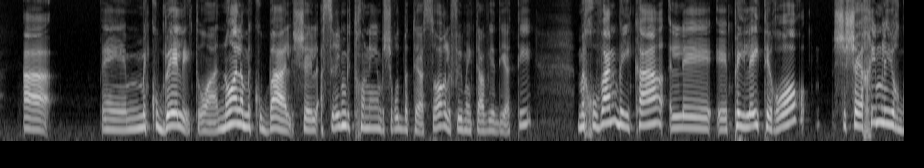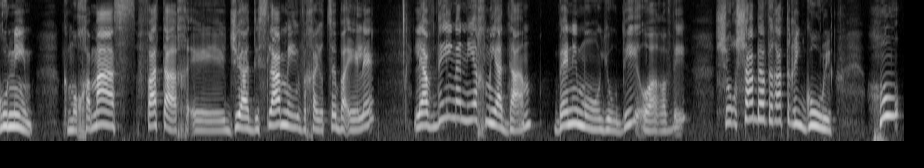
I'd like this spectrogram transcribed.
המקובלת, או הנוהל המקובל של אסירים ביטחוניים בשירות בתי הסוהר, לפי מיטב ידיעתי, מכוון בעיקר לפעילי טרור ששייכים לארגונים כמו חמאס, פת"ח, אה, ג'יהאד איסלאמי וכיוצא באלה, להבדיל נניח מאדם, בין אם הוא יהודי או ערבי, שהורשע בעבירת ריגול. הוא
